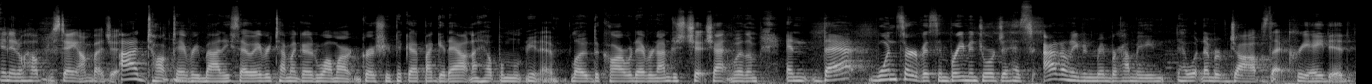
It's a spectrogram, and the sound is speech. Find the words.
And it'll help you stay on budget. I talk to everybody, so every time I go to Walmart grocery pickup, I get out and I help them, you know, load the car, whatever, and I'm just chit chatting with them. And that one service in Bremen, Georgia, has I don't even remember how many, what number of jobs that created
